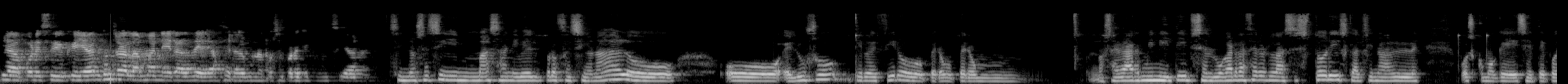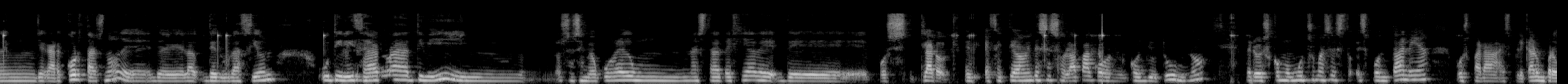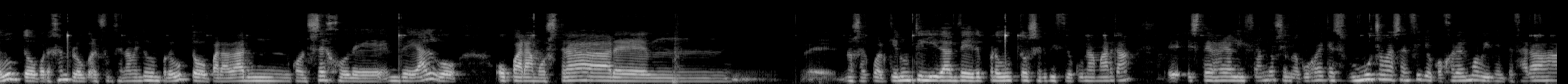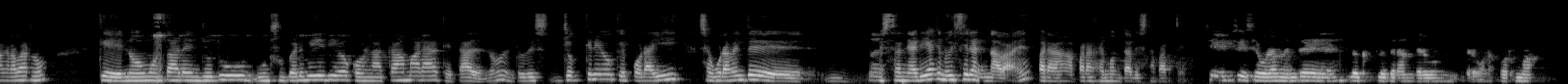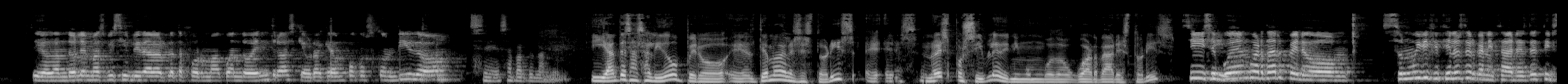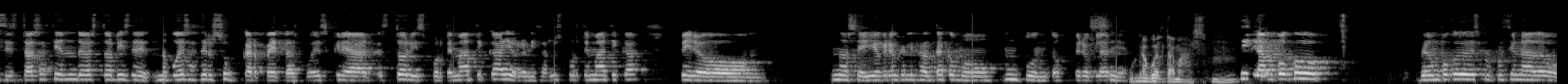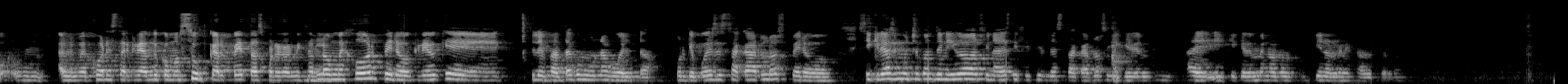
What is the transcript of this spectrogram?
Ya, por eso que ya encontrar la manera de hacer alguna cosa para que funcione. Sí, no sé si más a nivel profesional o, o el uso, quiero decir, o, pero, pero no sé, dar mini tips en lugar de hacer las stories que al final pues como que se te pueden llegar cortas, ¿no? De, de, de duración, utilizar la TV y, no sé, se me ocurre una estrategia de, de, pues claro, efectivamente se solapa con, con, YouTube, ¿no? Pero es como mucho más espontánea, pues para explicar un producto, por ejemplo, el funcionamiento de un producto, o para dar un consejo de, de algo, o para mostrar... Eh, no sé, cualquier utilidad de producto o servicio que una marca eh, esté realizando, se me ocurre que es mucho más sencillo coger el móvil y empezar a grabarlo que no montar en YouTube un super vídeo con la cámara, qué tal, ¿no? Entonces, yo creo que por ahí seguramente me extrañaría que no hicieran nada, ¿eh? Para, para remontar esta parte. Sí, sí, seguramente lo explotarán de, de alguna forma. Sí, o dándole más visibilidad a la plataforma cuando entras, que ahora queda un poco escondido. Sí, esa parte también. Y antes ha salido, pero eh, el tema de las stories, eh, ¿no es posible de ningún modo guardar stories? Sí, se pueden guardar, pero son muy difíciles de organizar. Es decir, si estás haciendo stories, de, no puedes hacer subcarpetas, puedes crear stories por temática y organizarlos por temática, pero no sé, yo creo que le falta como un punto, pero claro. Una vuelta más. Sí, tampoco veo un poco desproporcionado a lo mejor estar creando como subcarpetas para organizarlo mejor, pero creo que le falta como una vuelta, porque puedes destacarlos, pero si creas mucho contenido al final es difícil destacarlos y que queden, y que queden menos, bien organizados. Perdón.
